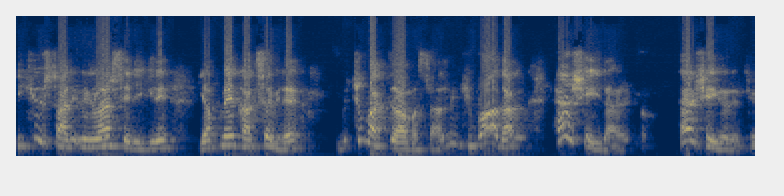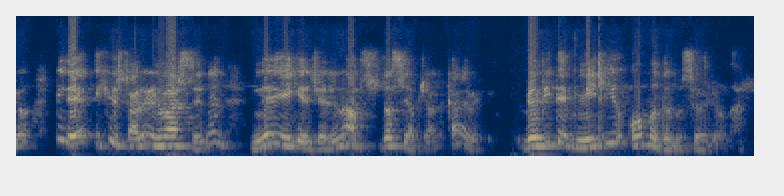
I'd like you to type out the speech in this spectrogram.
200 tane üniversiteyle ilgili yapmaya kalksa bile bütün vakti alması lazım ki bu adam her şeyi idare ediyor. Her şeyi yönetiyor. Bir de 200 tane üniversitenin nereye geleceğini, nasıl yapacağını karar veriyor. Ve bir de milli olmadığını söylüyorlar.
